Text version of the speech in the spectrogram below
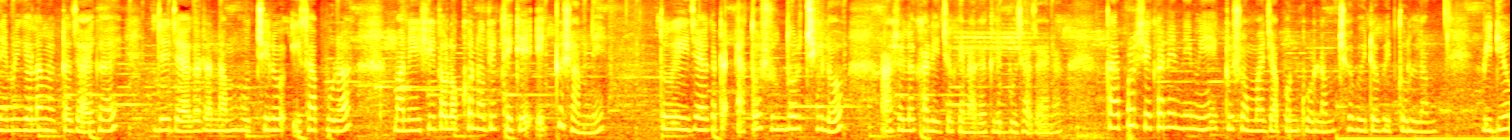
নেমে গেলাম একটা জায়গায়, যে জায়গাটার নাম হচ্ছিল ইসাপুরা মানে শীতলক্ষ্যা নদীর থেকে একটু সামনে। তো এই জায়গাটা এত সুন্দর ছিল, আসলে খালি চোখে না দেখলে বোঝা যায় না। তারপর সেখানে নেমে একটু সময় যাপন করলাম, ছবি টবি তুললাম ভিডিও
